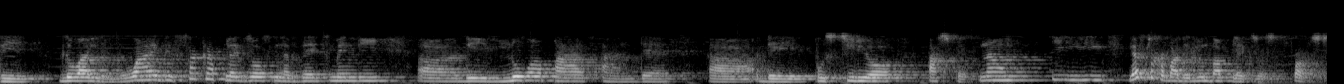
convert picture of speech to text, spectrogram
the lower limb, while the sacral plexus innervates mainly uh, the lower part and the the posterior aspect. Now, let's talk about the lumbar plexus first.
